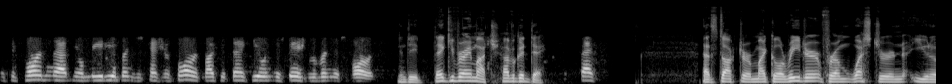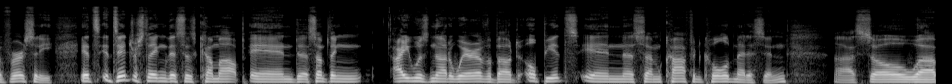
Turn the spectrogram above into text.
it's important that you know media brings attention forward. I'd like to thank you and the station for bringing this forward. Indeed. Thank you very much. Have a good day. Thanks. That's Dr. Michael Rieder from Western University. It's it's interesting. This has come up, and uh, something I was not aware of about opiates in uh, some cough and cold medicine. Uh, so, uh,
